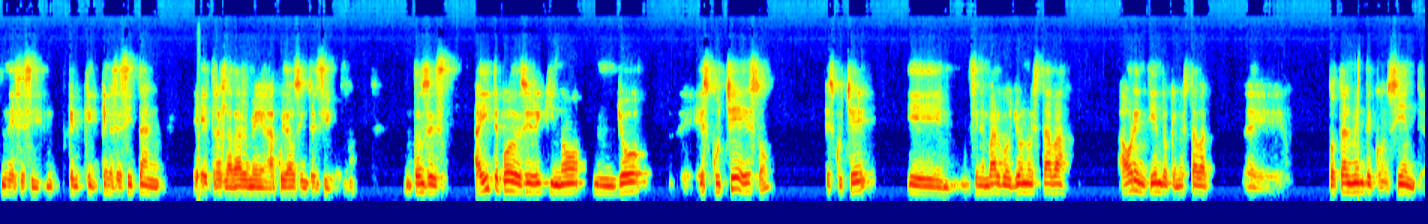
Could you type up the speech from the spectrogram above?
necesitan eh, trasladarme a cuidados intensivos. Entonces, ahí te puedo decir, Ricky, no, yo escuché eso, escuché, y sin embargo, yo no estaba, ahora entiendo que no estaba eh, totalmente consciente.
